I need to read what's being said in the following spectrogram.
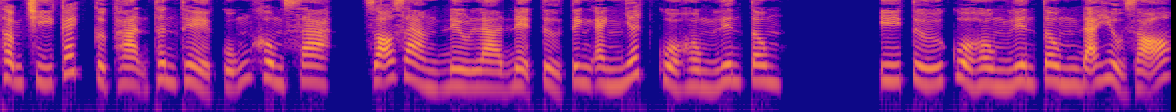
thậm chí cách cực hạn thân thể cũng không xa, rõ ràng đều là đệ tử tinh anh nhất của Hồng Liên Tông. Ý tứ của Hồng Liên Tông đã hiểu rõ,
